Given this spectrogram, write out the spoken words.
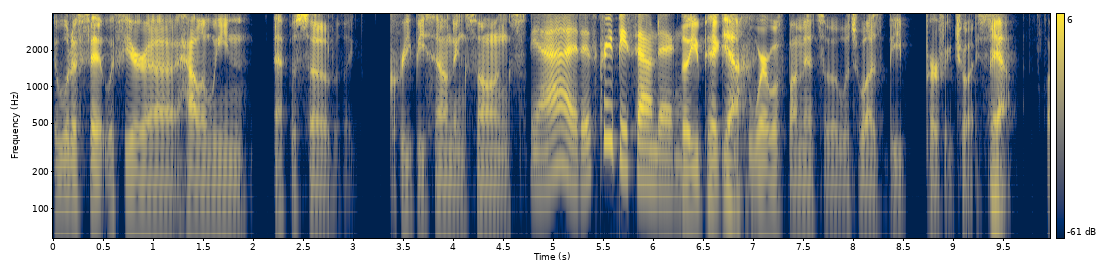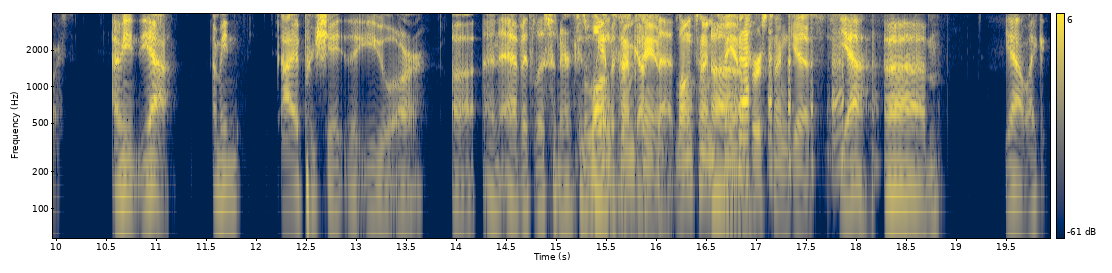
It would have fit with your uh, Halloween episode with like creepy sounding songs. Yeah, it is creepy sounding. Though you picked Yeah. Werewolf Bar Mitzvah, which was the perfect choice. Yeah. of course. I mean, yeah. I mean, I appreciate that you are uh, an avid listener because we haven't time discussed fan. that. Long time Uh, fan, first time guest. yeah. Um, yeah, like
